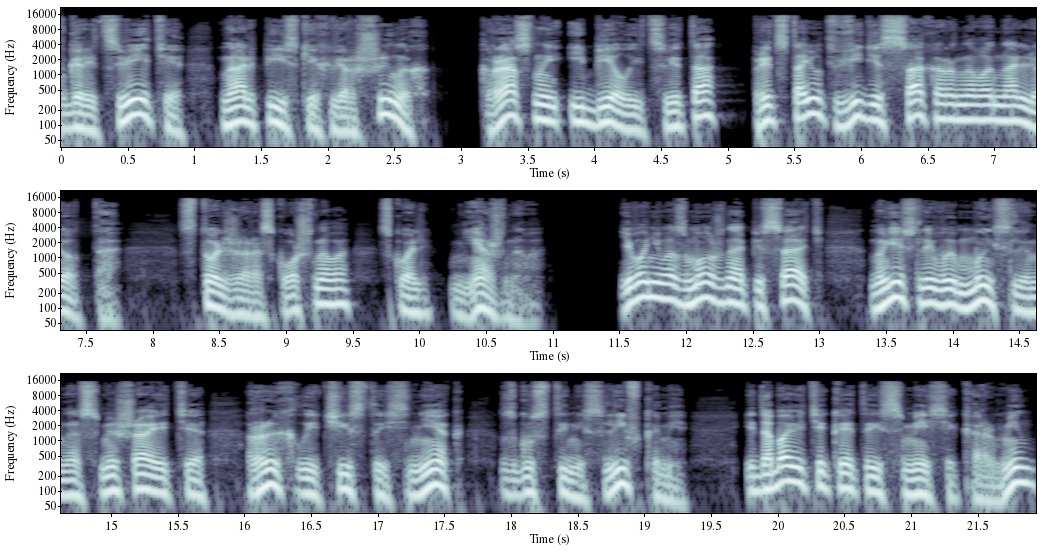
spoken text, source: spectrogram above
В горецвете на альпийских вершинах красный и белый цвета предстают в виде сахарного налета, столь же роскошного, сколь нежного. Его невозможно описать, но если вы мысленно смешаете рыхлый чистый снег с густыми сливками и добавите к этой смеси кармин,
